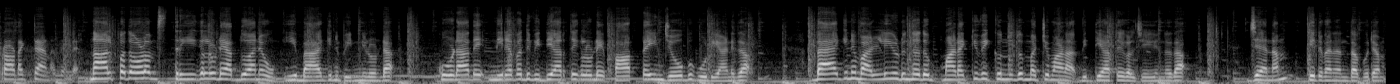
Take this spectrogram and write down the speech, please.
പ്രോഡക്റ്റാണ് ഇതിന്റെ നാൽപ്പതോളം സ്ത്രീകളുടെ അധ്വാനവും ഈ ബാഗിന് പിന്നിലുണ്ട്. കൂടാതെ നിരവധി വിദ്യാർത്ഥികളുടെ പാർട്ട് ടൈം ജോബ് കൂടിയാണിത്. ബാഗിന് വള്ളിയിടുന്നതും മടക്കി വെക്കുന്നതും മറ്റുമാണ് വിദ്യാർത്ഥികൾ ചെയ്യുന്നത്. ജനം തിരുവനന്തപുരം.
